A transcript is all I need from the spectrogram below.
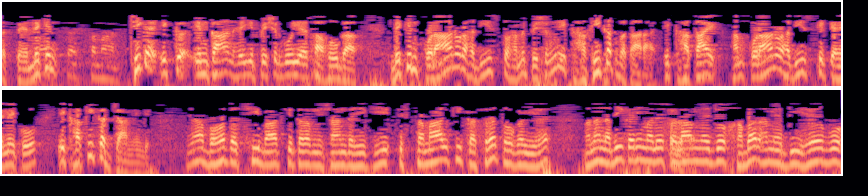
سکتے ہیں لیکن ٹھیک ہے ایک امکان ہے یہ پیشن گوئی ایسا ہوگا۔ لیکن قرآن اور حدیث تو ہمیں پیشن گوئی ایک حقیقت بتا رہا ہے ایک حقائق۔ ہم قرآن اور حدیث کے کہنے کو ایک حقیقت جانیں گے۔ یہاں بہت اچھی بات کی طرف نشاندہی کی۔ استعمال کی کثرت ہو گئی ہے۔ نبی کریم علیہ السلام نے جو خبر ہمیں دی ہے وہ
